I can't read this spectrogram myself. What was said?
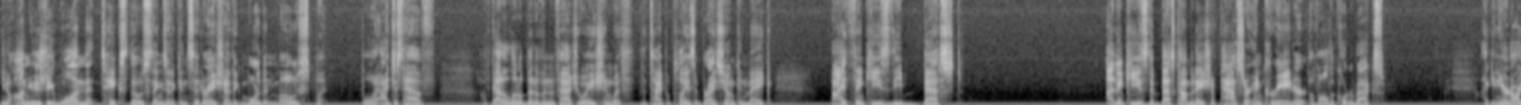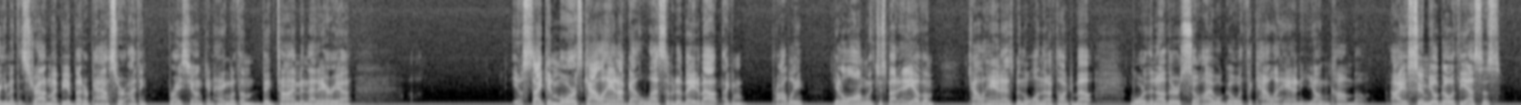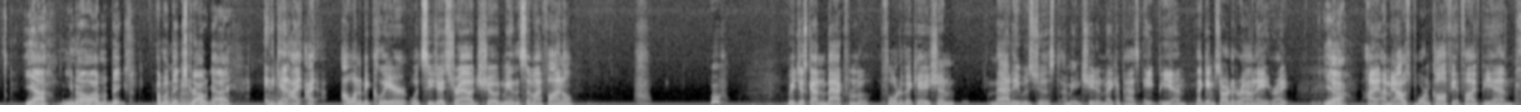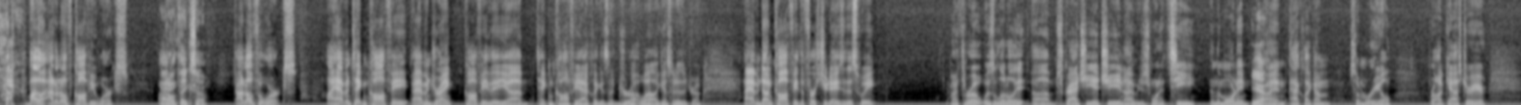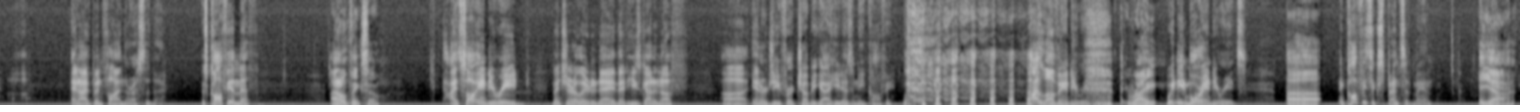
you know I'm usually one that takes those things into consideration. I think more than most, but boy, I just have I've got a little bit of an infatuation with the type of plays that Bryce Young can make. I think he's the best. I think he's the best combination of passer and creator of all the quarterbacks. I can hear an argument that Stroud might be a better passer. I think Bryce Young can hang with him big time in that area. You know, Steichen, Morris, Callahan, I've got less of a debate about. I can probably get along with just about any of them. Callahan has been the one that I've talked about more than others, so I will go with the Callahan Young combo. I assume you'll go with the S's. Yeah, you know I'm a big I'm a big uh-huh. Stroud guy. And again, I I, I want to be clear. What CJ Stroud showed me in the semifinal. Whew, we had just gotten back from a Florida vacation. Maddie was just, I mean, she didn't make it past 8 p.m. That game started around 8, right? Yeah, I, I mean, I was pouring coffee at 5 p.m. By the way, I don't know if coffee works. I don't think so. I don't know if it works. I haven't taken coffee. I haven't drank coffee. The uh, taking coffee act like it's a drug. Well, I guess it is a drug. I haven't done coffee the first two days of this week. My throat was a little um, scratchy, itchy, and I just wanted tea in the morning. Yeah. Try and act like I'm some real broadcaster here. Uh, and I've been fine the rest of the day. Is coffee a myth? I don't think so. I saw Andy Reid mention earlier today that he's got enough uh, energy for a chubby guy. He doesn't need coffee. I love Andy Reid. Right? We need more Andy Reids. Uh And coffee's expensive, man. yeah.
